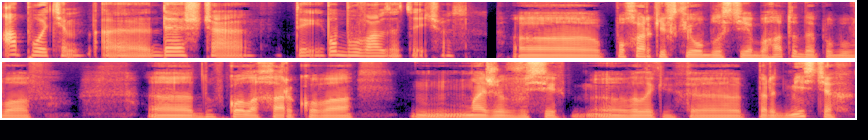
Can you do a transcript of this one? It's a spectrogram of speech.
А потім, е, де ще ти побував за цей час? Е, По Харківській області я багато де побував. Е, Довкола Харкова майже в усіх е, великих передмістях,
